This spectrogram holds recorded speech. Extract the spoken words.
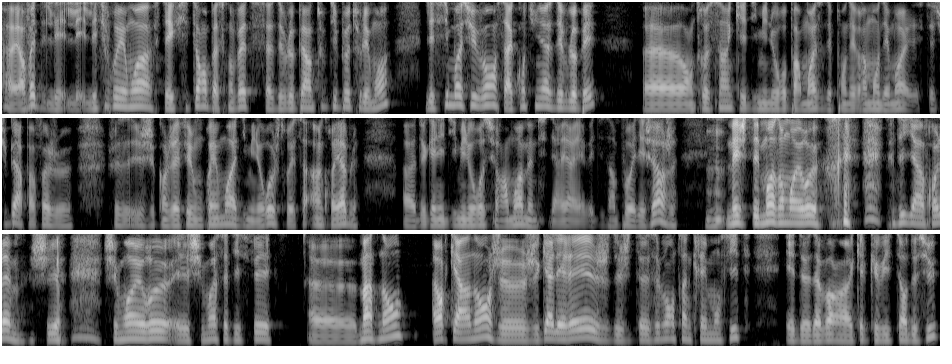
en fait, les, les, six premiers mois, c'était excitant parce qu'en fait, ça se développait un tout petit peu tous les mois. Les six mois suivants, ça a continué à se développer. Entre 5 et 10 000 euros par mois, ça dépendait vraiment des mois et c'était super. Parfois, je, quand j'avais fait mon premier mois à 10 000 euros, je trouvais ça incroyable de gagner 10 000 euros sur un mois, même si derrière il y avait des impôts et des charges. Mmh Mais j'étais de moins en moins heureux. je me dis, il y a un problème. Je suis, je suis moins heureux et je suis moins satisfait maintenant alors qu'à un an, je, galérais, j'étais seulement en train de créer mon site et d'avoir euh, quelques visiteurs dessus,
